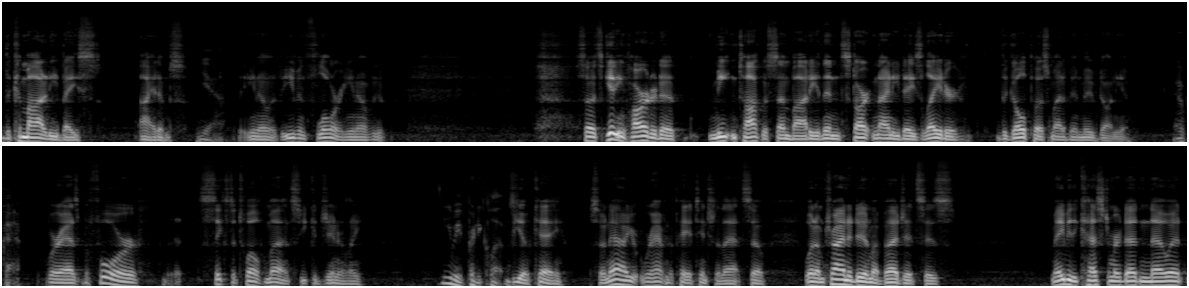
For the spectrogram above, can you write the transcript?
the commodity based items, Yeah. you know, even flooring, you know. So it's getting harder to meet and talk with somebody and then start 90 days later, the goalpost might have been moved on you. Okay. Whereas before, six to 12 months, you could generally You can be pretty close. be okay. So now you're, we're having to pay attention to that. So what I'm trying to do in my budgets is maybe the customer doesn't know it,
